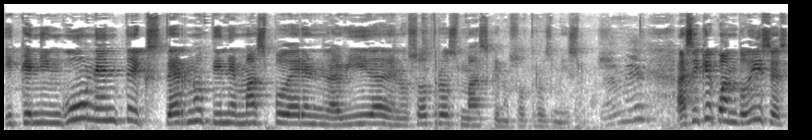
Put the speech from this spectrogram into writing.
y que ningún ente externo tiene más poder en la vida de nosotros más que nosotros mismos. Así que cuando dices,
